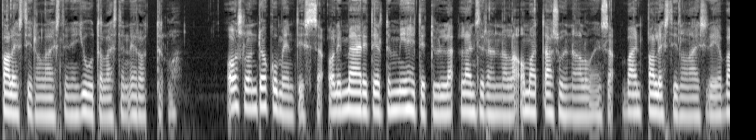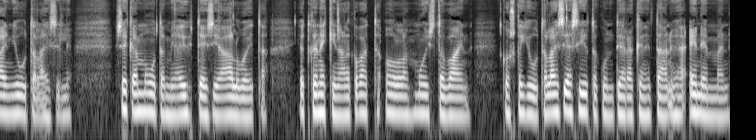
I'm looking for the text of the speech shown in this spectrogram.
palestiinalaisten ja juutalaisten erottelua. Oslon dokumentissa oli määritelty miehitetyllä länsirannalla omat asuinalueensa vain palestinalaisille ja vain juutalaisille sekä muutamia yhteisiä alueita, jotka nekin alkavat olla muista vain, koska juutalaisia siirtokuntia rakennetaan yhä enemmän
